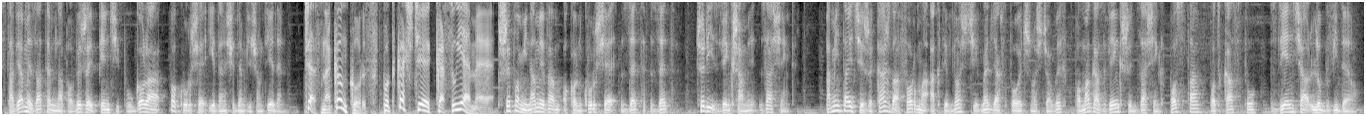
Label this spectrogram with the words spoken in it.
Stawiamy zatem na powyżej 5,5 gola po kursie 1,71. Czas na konkurs w podcaście kasujemy. Przypominamy Wam o konkursie ZZ, czyli zwiększamy zasięg. Pamiętajcie, że każda forma aktywności w mediach społecznościowych pomaga zwiększyć zasięg posta, podcastu, zdjęcia lub wideo.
